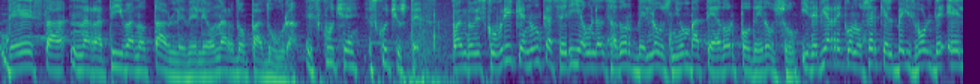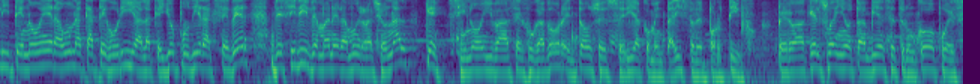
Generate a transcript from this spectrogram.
de esta narrativa notable de Leonardo Padura. Escuche, escuche usted. Cuando descubrí que nunca sería un lanzador veloz ni un bateador poderoso y debía reconocer que el béisbol de élite no era una categoría a la que yo pudiera acceder, decidí de manera muy racional que si no iba a ser jugador, entonces sería comentarista deportivo. Pero aquel sueño también se truncó, pues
